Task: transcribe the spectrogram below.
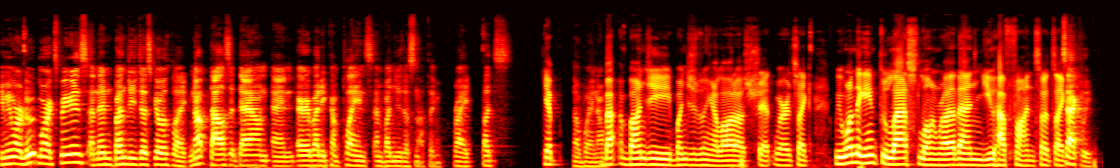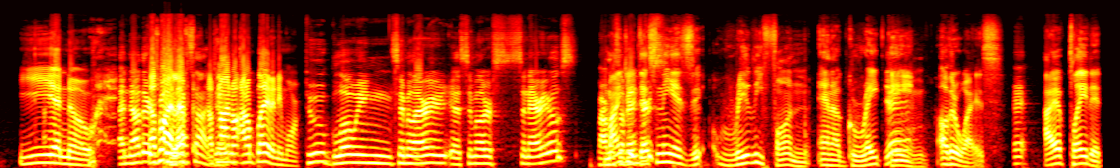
give me more loot, more experience," and then Bungie just goes like, "Nope," dials it down, and everybody complains, and Bungie does nothing, right? That's Yep. no bueno. Ba- Bungie, Bungie's doing a lot of shit where it's like we want the game to last long rather than you have fun. So it's like, exactly. yeah, no. Another That's why I left. that's not That's why I don't, I don't play it anymore. two glowing similar uh, similar scenarios. Marvel's Mind you, Avengers. Destiny is really fun and a great Yeah. game. Otherwise, Eh. I have played it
